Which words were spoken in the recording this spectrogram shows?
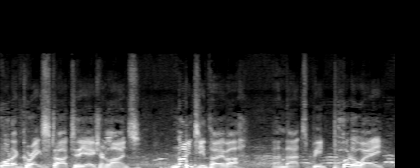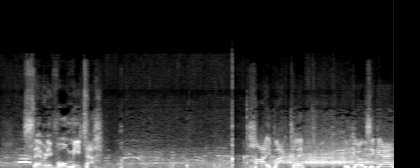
What a great start to the Asian Lions. 19th over, and that's been put away. 74 metre. High back lift. He goes again.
